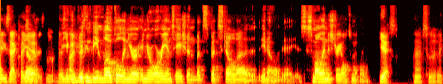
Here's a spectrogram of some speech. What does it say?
exactly, So, yeah. there's not- there's you no can you can be local in your in your orientation, but but still, uh, you know, it's a small industry ultimately. Yes, absolutely.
